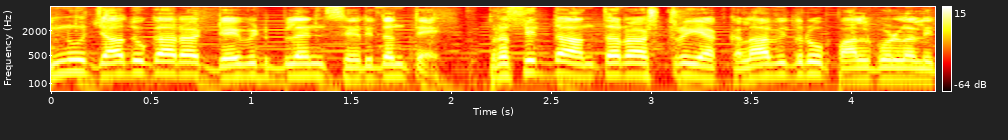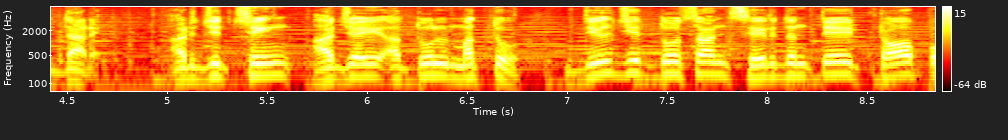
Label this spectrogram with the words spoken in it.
ಇನ್ನು ಜಾದೂಗಾರ ಡೇವಿಡ್ ಬ್ಲೆನ್ ಸೇರಿದಂತೆ ಪ್ರಸಿದ್ಧ ಅಂತಾರಾಷ್ಟ್ರೀಯ ಕಲಾವಿದರು ಪಾಲ್ಗೊಳ್ಳಲಿದ್ದಾರೆ. ಅರ್ಜಿತ್ ಸಿಂಗ್, ಅಜಯ್ ಅತುಲ್ ಮತ್ತು ದಿಲ್ಜಿತ್ ದೋಸಾನ್ ಸೇರಿದಂತೆ ಟಾಪ್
